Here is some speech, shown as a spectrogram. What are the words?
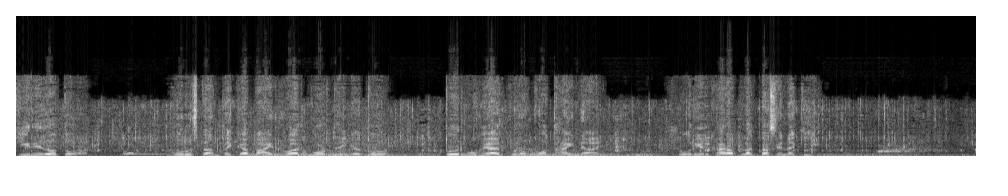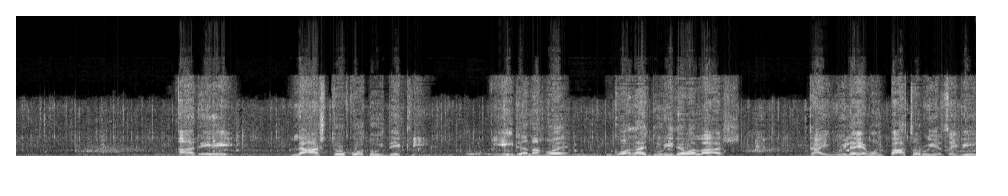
কিরে রতন। গোরস্থান থেকে বাইর হওয়ার পর থেকে তো তোর মুখে আর কোনো কথাই নাই। শরীর খারাপ লাগতাছে নাকি? আরে লাশ তো কতই দেখলি। এইটা না হয় গলায় দড়ি দেওয়া লাশ। তাই উইলাই এমন পাথর হইয়া যাইবি।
